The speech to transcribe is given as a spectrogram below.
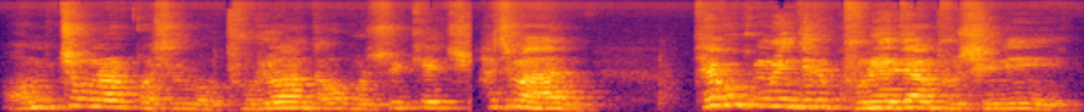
엄청날 것을 뭐 두려워한다고 볼 수 있겠죠. 하지만 태국 국민들이 군에 대한 불신이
